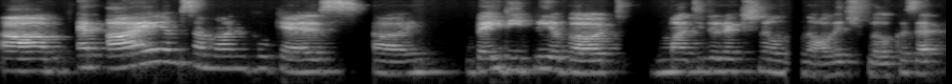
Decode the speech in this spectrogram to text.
Um, and I am someone who cares uh, very deeply about multi-directional knowledge flow, because that,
